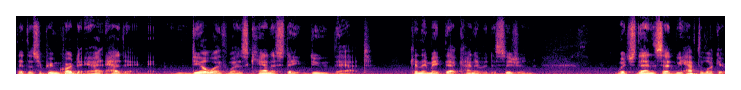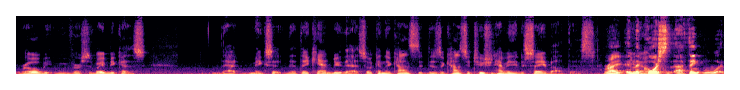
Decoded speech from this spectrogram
that the Supreme Court had to deal with was can a state do that? Can they make that kind of a decision? Which then said we have to look at Roe versus Wade because that makes it that they can't do that. So can the consti- does the Constitution have anything to say about this? Right, and You of know. course, I think what,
